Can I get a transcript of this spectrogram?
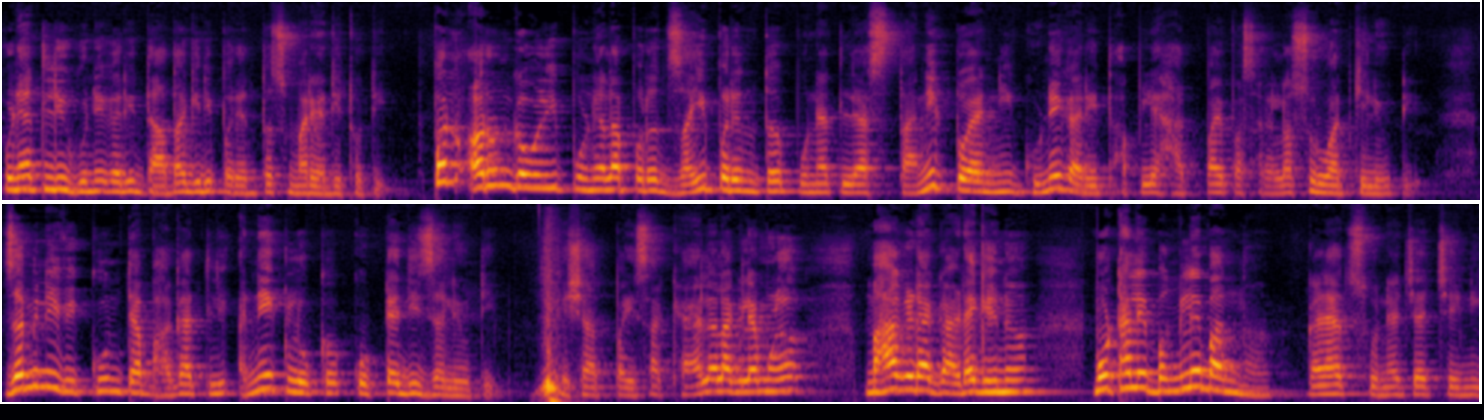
पुण्यातली गुन्हेगारी दादागिरीपर्यंतच मर्यादित होती. पण अरुण गवळी पुण्याला परत जाईपर्यंत पुण्यातल्या स्थानिक टोळ्यांनी गुन्हेगारीत आपले हातपाय पसरायला सुरुवात केली होती. जमिनी विकून त्या भागातली अनेक लोक कोट्याधीश झाली होती. खिशात पैसा खेळायला लागल्यामुळं महागड्या गाड्या घेणं मोठाले बंगले बांधणं गळ्यात सोन्याच्या चैनी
